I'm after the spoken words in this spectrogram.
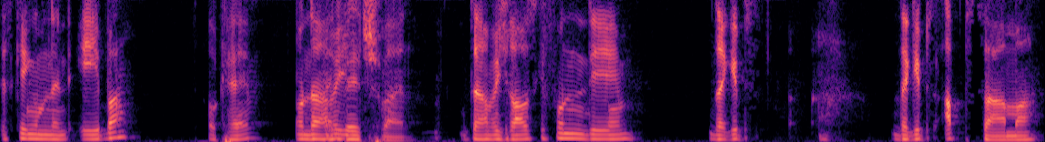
es ging um den Eber Okay. und da habe ich, Wildschwein. da habe ich rausgefunden, die, da gibt's, da gibt's Absamer,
